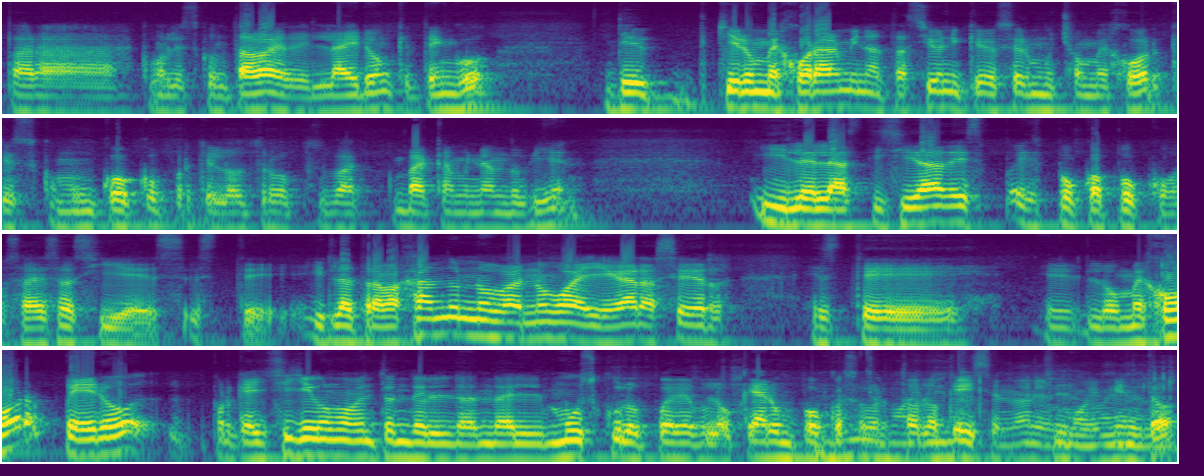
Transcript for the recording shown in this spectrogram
para como les contaba, del Iron que tengo. De, quiero mejorar mi natación y quiero ser mucho mejor, que es como un coco porque el otro pues, va, va caminando bien. y la elasticidad es, es poco a poco, o sea, esa sí es, este, irla trabajando, no va, no va a llegar a ser, este, eh, lo mejor, pero porque ahí sí llega un momento donde el, donde el músculo puede bloquear un poco sobre todo lo que dicen, ¿no? En el Sí, movimiento.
